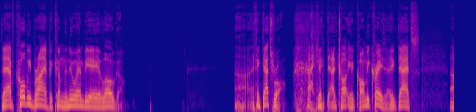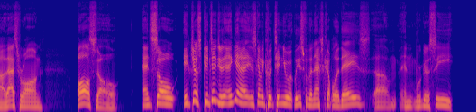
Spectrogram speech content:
to have Kobe Bryant become the new NBA logo. Uh, I think that's wrong. I think that call you call me crazy. I think that's uh, that's wrong. Also, and so it just continues. And again, it's going to continue at least for the next couple of days, um, and we're going to see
